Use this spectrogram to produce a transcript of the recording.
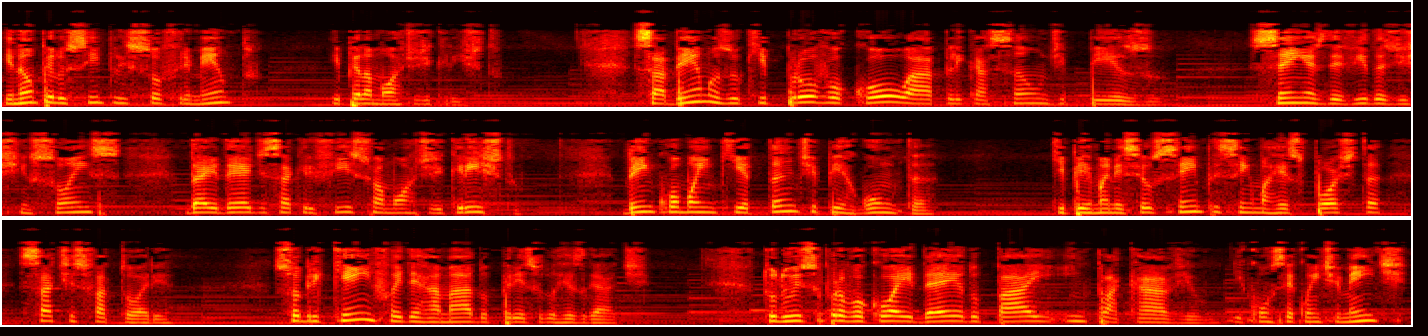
e não pelo simples sofrimento e pela morte de Cristo. Sabemos o que provocou a aplicação de peso, sem as devidas distinções, da ideia de sacrifício à morte de Cristo, bem como a inquietante pergunta, que permaneceu sempre sem uma resposta satisfatória, sobre quem foi derramado o preço do resgate. Tudo isso provocou a ideia do Pai implacável e, consequentemente,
